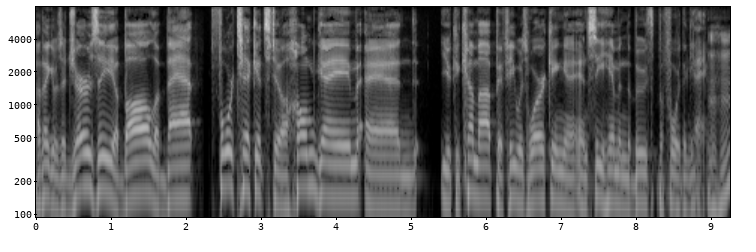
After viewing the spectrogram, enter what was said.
I think it was a jersey, a ball, a bat, four tickets to a home game, and you could come up if he was working and see him in the booth before the game. Mm-hmm.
